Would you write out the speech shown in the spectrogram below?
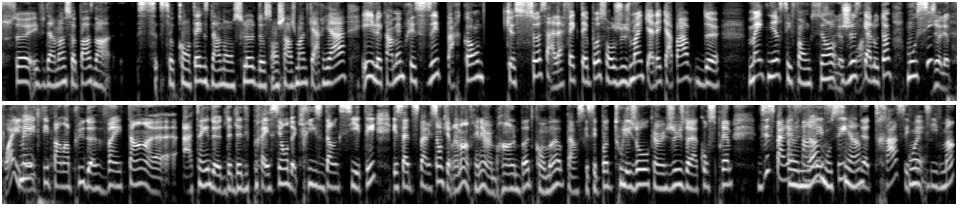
tout ça, évidemment, se passe dans ce contexte d'annonce-là de son changement de carrière. Et il a quand même précisé, par contre, que ça, ça n'affectait pas son jugement et qu'elle est capable de maintenir ses fonctions jusqu'à l'automne. Moi aussi. Je le crois. Il a été pendant plus de 20 ans euh, atteint de, de, de, dépression, de crise d'anxiété et sa disparition qui a vraiment entraîné un branle-bas de combat parce que c'est pas tous les jours qu'un juge de la Cour suprême disparaît sans laisser aussi, hein? de traces, effectivement,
